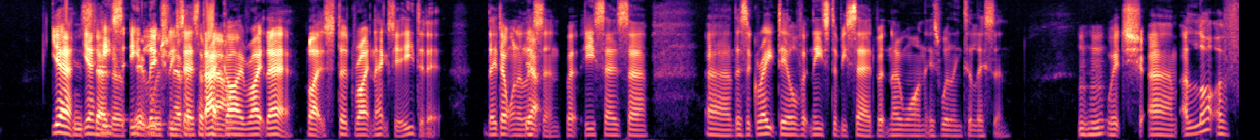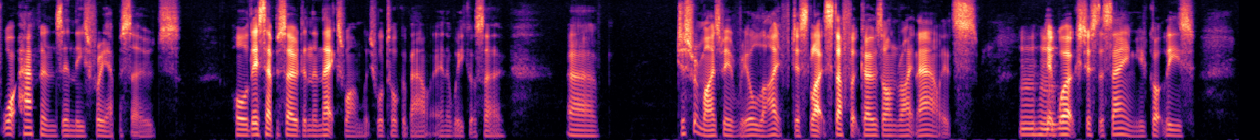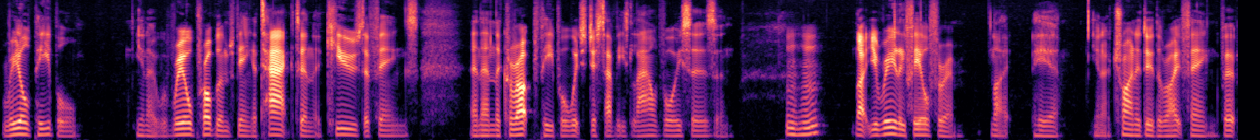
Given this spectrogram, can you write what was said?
Yeah, yeah, he of he literally says that foul." guy right there, like stood right next to you. He did it. They don't want to Yeah. listen, but he says uh, uh, there's a great deal that needs to be said, but no one is willing to listen. Mm-hmm. Which um, a lot of what happens in these three episodes, or this episode and the next one, which we'll talk about in a week or so, uh, just reminds me of real life, just like stuff that goes on right now. It's Mm-hmm. it works just the same. You've got these real people, you know, with real problems being attacked and accused of things, and then the corrupt people, which just have these loud voices, and mm-hmm. like you really feel for him, like here, you know, trying to do the right thing, but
